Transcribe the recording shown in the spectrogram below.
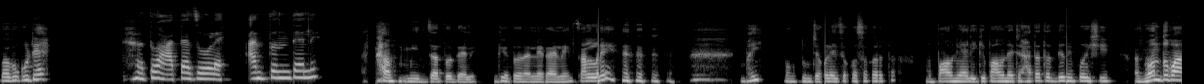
बाबू कुठे आहे? तो आता जोळ आहे. त्याले. थांब मीच जातो त्याले घेतो त्याले काय चाललं नाही. भाई मग तुमच्याकडे यायचं कसं करतं? मग पाहुणे आली की पाहुण्याच्या हातातच देतो मी पैसे. म्हणतो बा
